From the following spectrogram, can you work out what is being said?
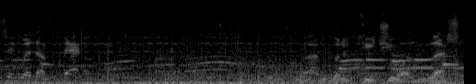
Messing with a vet. I'm gonna teach you a lesson.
